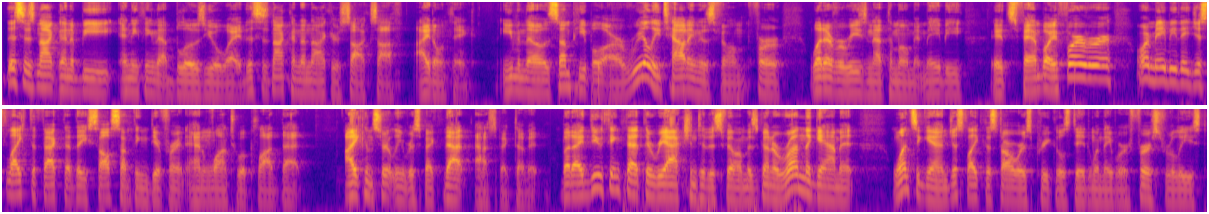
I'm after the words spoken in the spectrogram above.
this is not going to be anything that blows you away. This is not going to knock your socks off, I don't think. Even though some people are really touting this film for whatever reason at the moment. Maybe it's fanboy fervor, or maybe they just like the fact that they saw something different and want to applaud that. I can certainly respect that aspect of it. But I do think that the reaction to this film is going to run the gamut once again, just like the Star Wars prequels did when they were first released.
